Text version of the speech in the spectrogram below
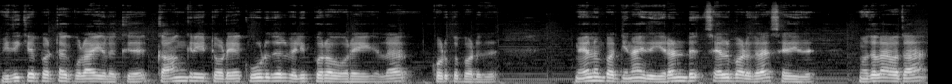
விதிக்கப்பட்ட குழாய்களுக்கு காங்கிரீட்டோடைய கூடுதல் வெளிப்புற உரைகளை கொடுக்கப்படுது. மேலும் பார்த்தீங்கன்னா இது இரண்டு செயல்பாடுகளை செய்யுது. முதலாவதாக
